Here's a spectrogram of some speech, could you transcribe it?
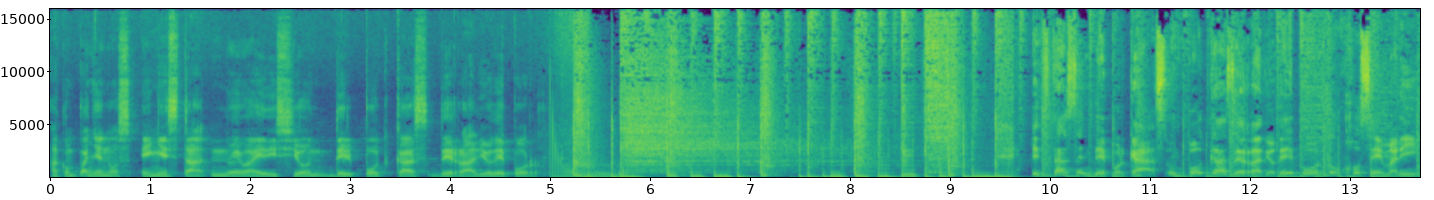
Acompáñanos en esta nueva edición del podcast de Radio Depor. Estás en Deporcast, un podcast de Radio Depor con José Marín.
